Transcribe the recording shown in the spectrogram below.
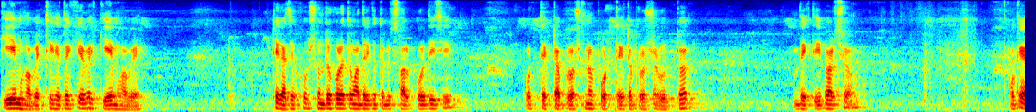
কেম হবে। ঠিক এটা কী হবে? কেম হবে। ঠিক আছে, খুব সুন্দর করে তোমাদের কিন্তু আমি সলভ করে দিয়েছি। প্রত্যেকটা প্রশ্ন, প্রত্যেকটা প্রশ্নের উত্তর। দেখতেই পারছ? ওকে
